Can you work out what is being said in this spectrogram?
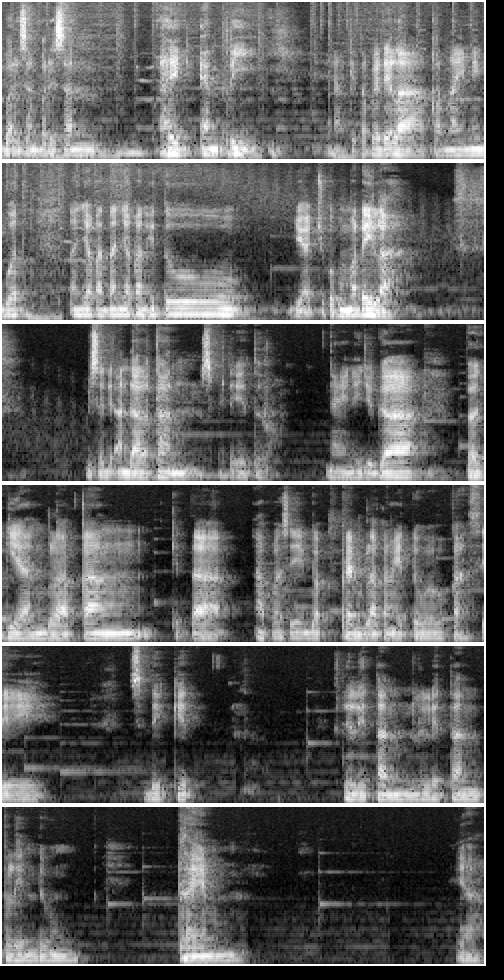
barisan-barisan high entry. Ya kita pede lah karena ini buat tanjakan-tanjakan itu ya cukup memadai lah. Bisa diandalkan seperti itu. Nah ini juga bagian belakang kita apa sih frame belakang itu kasih sedikit lilitan-lilitan pelindung frame ya.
